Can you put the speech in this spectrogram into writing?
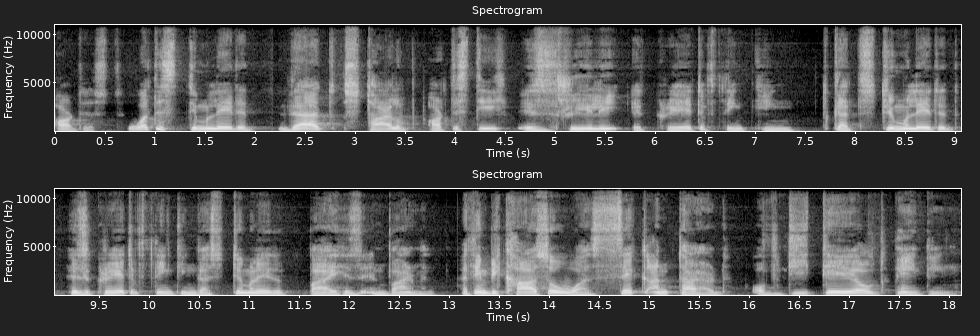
artist. What stimulated that style of artistry is really a creative thinking got stimulated his creative thinking got stimulated by his environment. I think picasso was sick and tired of detailed painting.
